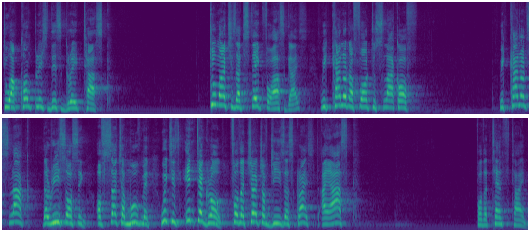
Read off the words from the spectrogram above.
to accomplish this great task. Too much is at stake for us, guys. We cannot afford to slack off. We cannot slack the resourcing of such a movement, which is integral for the church of Jesus Christ. I ask for the tenth time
